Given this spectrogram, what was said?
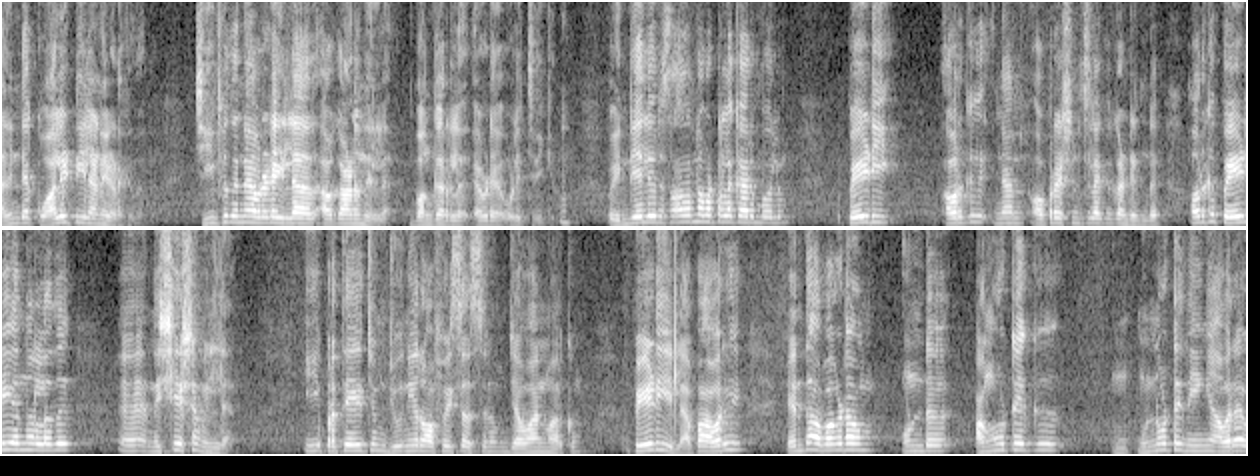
അതിന്റെ ക്വാളിറ്റിയിലാണ് കിടക്കുന്നത്. ചീഫ് തന്നെ അവരുടെ ഇല്ല കാണുന്നില്ല. ബങ്കറിൽ എവിടെ ഒളിച്ചിരിക്കുന്നു. അപ്പോൾ ഇന്ത്യയിലെ ഒരു സാധാരണ പട്ടാളക്കാരൻ പോലും പേടി അവർക്ക് ഞാൻ ഓപ്പറേഷൻസിലൊക്കെ കണ്ടിട്ടുണ്ട്. അവർക്ക് പേടി എന്നുള്ളത് നിശേഷമില്ല. ഈ പ്രത്യേകിച്ചും ജൂനിയർ ഓഫീസേഴ്സിനും ജവാന്മാർക്കും പേടിയില്ല. അപ്പോൾ അവർ എന്താ അപകടം ഉണ്ട്? അങ്ങോട്ടേക്ക് മുന്നോട്ട് നീങ്ങി അവരെ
